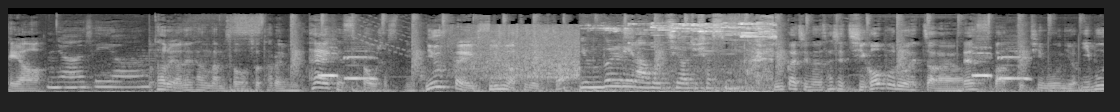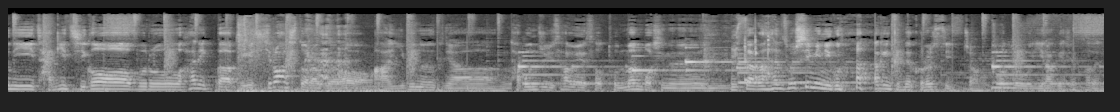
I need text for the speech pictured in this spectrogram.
안녕하세요. 안녕하세요. 조타로 연애상담소 조타로입니다. 해외 게스트가 오셨습니다. 뉴페이스 이름이 어떻게 되시죠? 윤블리라고 지어주셨습니다. 지금까지는 사실 직업으로 했잖아요. 댄스바 뷰티 문 이런. 이분이 자기 직업으로 하니까 되게 싫어하시더라고요. 아 이분은 그냥 자본주의 사회에서 돈만 버시는 불쌍한 한 소시민이구나. 하긴 근데 그럴 수 있죠. 저도 일하기 싫거든요.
